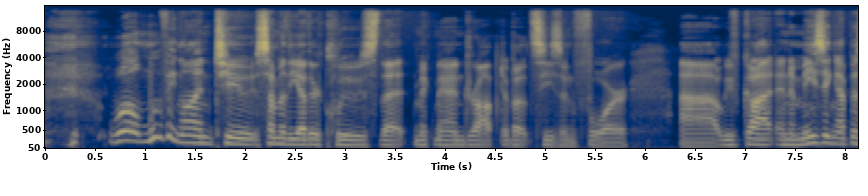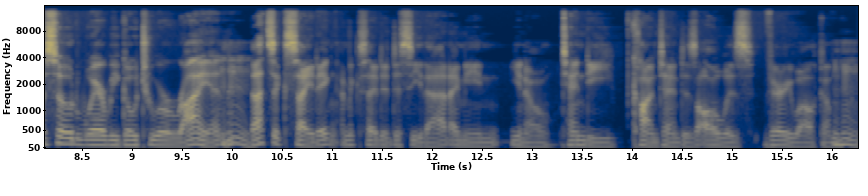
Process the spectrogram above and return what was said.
well, moving on to some of the other clues that McMahan dropped about season four. Uh, we've got an amazing episode where we go to Orion. Mm-hmm. That's exciting. I'm excited to see that. I mean, you know, Tendi content is always very welcome. Mm-hmm.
